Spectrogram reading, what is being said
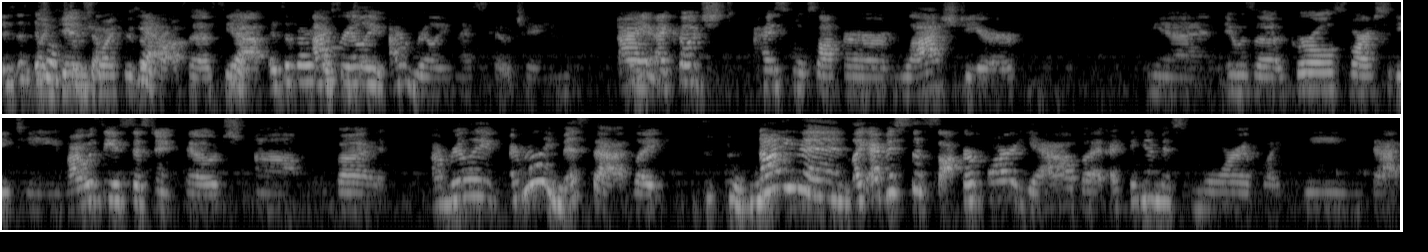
It's, it's Like show. going through the yeah. process. Yeah. it's a very. I really, I really miss coaching. I, I coached high school soccer last year, and it was a girls varsity team. I was the assistant coach, um, but I really, I really miss that. Like, not even like I miss the soccer part, yeah, but I think I miss more of like being that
